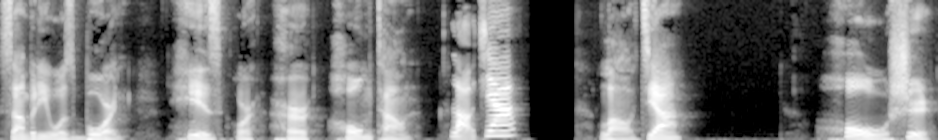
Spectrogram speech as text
somebody was born, his or her hometown. 老家，老家。 后事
